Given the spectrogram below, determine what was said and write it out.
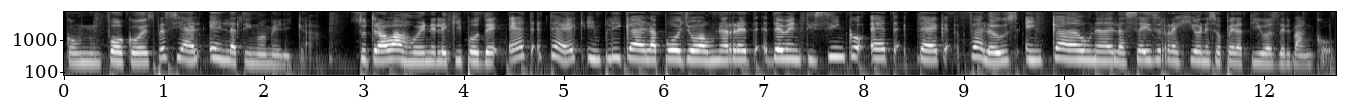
con un foco especial en Latinoamérica. Su trabajo en el equipo de EdTech implica el apoyo a una red de 25 EdTech Fellows en cada una de las seis regiones operativas del banco,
